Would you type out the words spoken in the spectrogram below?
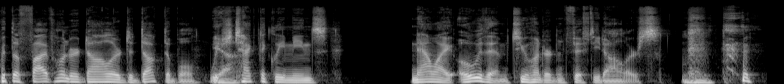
with the $500 deductible, which Yeah. technically means now I owe them $250 mm-hmm.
